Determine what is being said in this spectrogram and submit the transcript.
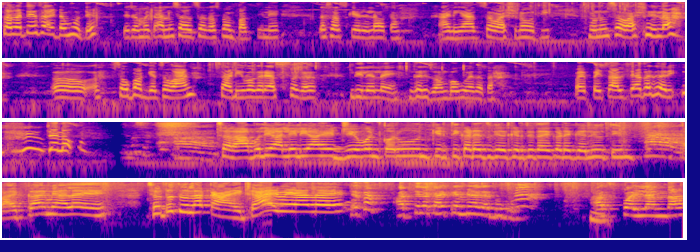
सगळं तेच आयटम होते. त्याच्यामुळे त्यानुसार सगळा स्वयंपाक तिने तसाच केलेला होता. आणि आज सवाशणं होती. म्हणून सवाष्णीला अ, सौभाग्याचं वाण साडी वगैरे असं सगळं दिलेलं आहे. घरी जाऊन बघूयात आता. पाय पाय चालते आता घरी. चलो. चला आबोली आलेली आहे. जेवण करून कीर्तीकडेच गे कीर्तिताईकडे गेली होती. काय काय मिळालंय? छोटू तुला काय काय मिळालंय? हे आत्याला काय काय मिळालंय बघू. आज पहिल्यांदा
